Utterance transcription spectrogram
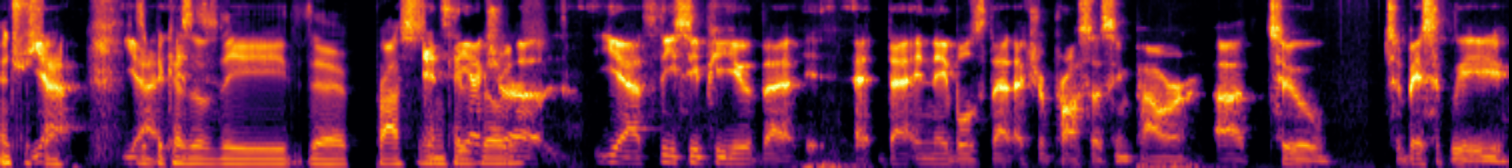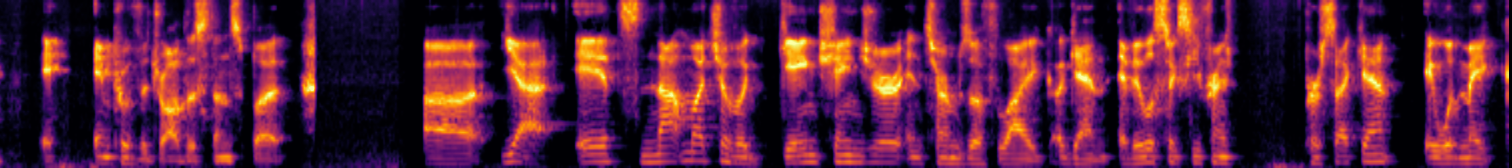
interesting. yeah, Is yeah. it because of the the processing it's the capabilities? extra yeah it's the cpu that that enables that extra processing power uh, to to basically improve the draw distance but uh yeah it's not much of a game changer in terms of like again if it was 60 frames per second it would make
